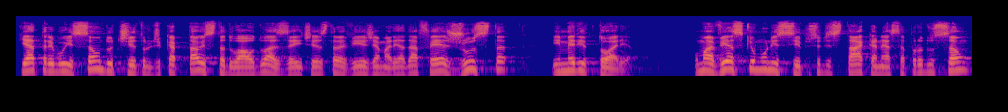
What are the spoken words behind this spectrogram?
que a atribuição do título de capital estadual do azeite extra virgem a Maria da Fé é justa e meritória, uma vez que o município se destaca nessa produção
